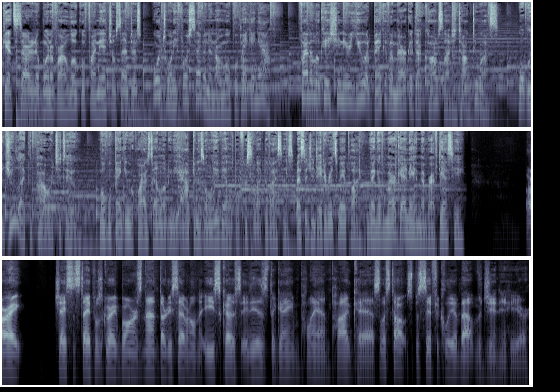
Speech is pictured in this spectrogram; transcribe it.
Get started at one of our local financial centers or 24-7 in our mobile banking app. Find a location near you at bankofamerica.com slash talk to us. What would you like the power to do? Mobile banking requires downloading the app and is only available for select devices. Message and data rates may apply. Bank of America and a member FDIC. All right. Jason Staples, Greg Barnes, 937 on the East Coast. It is the Game Plan podcast. Let's talk specifically about Virginia here.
